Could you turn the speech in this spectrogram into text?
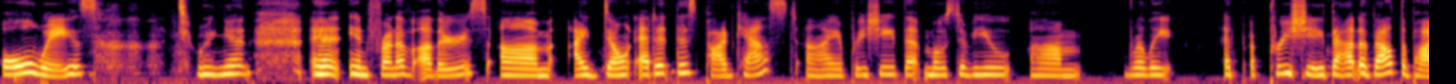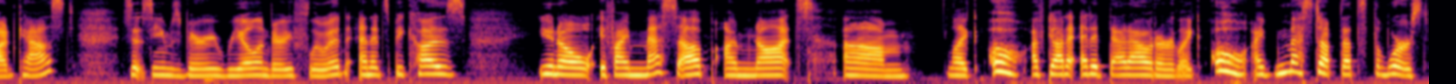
always doing it in front of others. Um, I don't edit this podcast. I appreciate that most of you um, really appreciate that about the podcast, as it seems very real and very fluid. And it's because, you know, if I mess up, I'm not um, like, oh, I've got to edit that out, or like, oh, I messed up. That's the worst.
